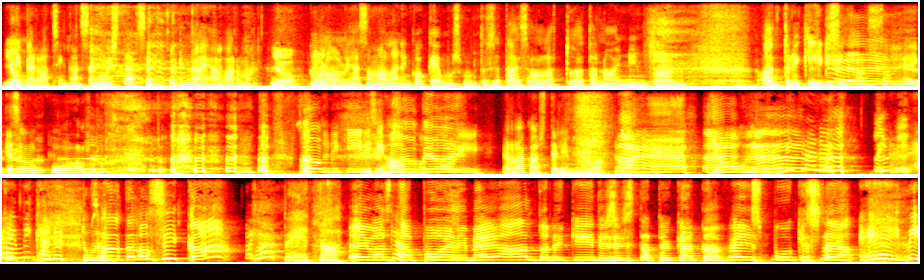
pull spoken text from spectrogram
Liberacin kanssa, muistaakseni. En ole ihan varma. Joo, Mulla kyllä. oli ihan samanlainen kokemus, mutta se taisi olla tuota noin niin tuon Antoni Kiidisin kanssa, eikä se ollut kuollut. mutta Antoni Kiidisin hahmo tuli ja rakasteli minua. Jouni, mikä nyt? Hei, mikä nyt tuli? Saatana sika! Lopeta. Ei vastaa puhelimeen ja Antoni Kiitisistä tykätään Facebookissa ja Ei, mi,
